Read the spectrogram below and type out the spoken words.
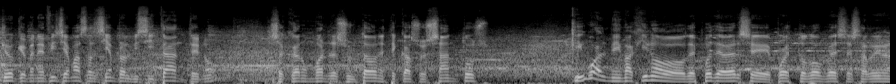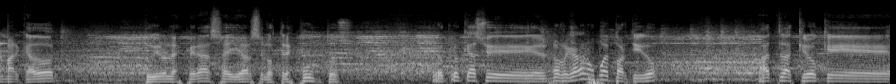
creo que beneficia más siempre al visitante, ¿no? Sacar un buen resultado, en este caso es Santos que igual me imagino después de haberse puesto dos veces arriba en el marcador, tuvieron la esperanza de llevarse los tres puntos. Pero creo que hace, nos regalaron un buen partido. Atlas creo que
